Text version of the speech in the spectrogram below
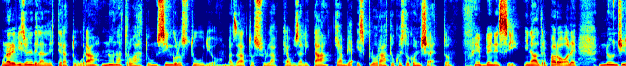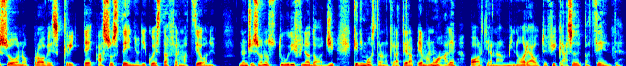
Una revisione della letteratura non ha trovato un singolo studio basato sulla causalità che abbia esplorato questo concetto. Ebbene sì, in altre parole, non ci sono prove scritte a sostegno di questa affermazione. Non ci sono studi fino ad oggi che dimostrano che la terapia manuale porti a una minore autoefficacia del paziente.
